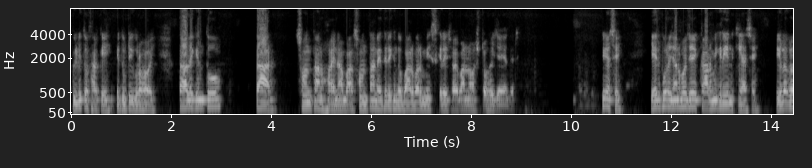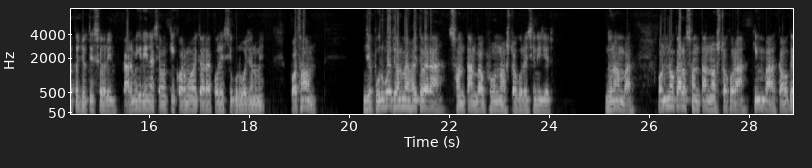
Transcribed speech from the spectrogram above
পীড়িত থাকে, এই দুটি গ্রহই তাহলে কিন্তু তার সন্তান হয় না বা সন্তান এদের কিন্তু বারবার মিসক্যারেজ হয় বা নষ্ট হয়ে যায় এদের। ঠিক আছে? এরপরে জানব যে কার্মিক ঋণ কি আছে? এগুলো তো জ্যোতিষীয় ঋণ। কার্মিক ঋণ আছে এমন কি কর্ম হয়তো এরা করেছে পূর্বজন্মে? প্রথম, যে পূর্বজন্মে হয়তো এরা সন্তান বা ভ্রূণ নষ্ট করেছে নিজের। দু নম্বর, অন্য কারও সন্তান নষ্ট করা কিংবা কাউকে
